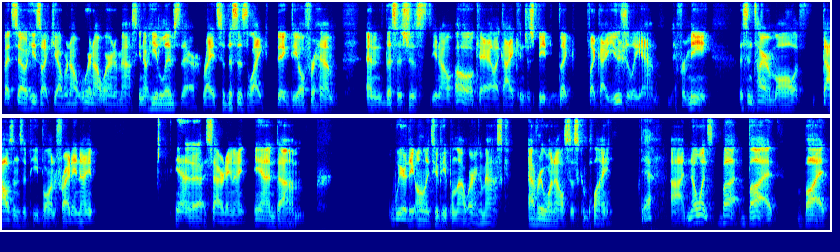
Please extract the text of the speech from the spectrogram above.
But so he's like, yeah, we're not, we're not wearing a mask. You know, he lives there, right? So this is like big deal for him and this is just you know oh okay like i can just be like like i usually am. For me this entire mall of thousands of people on a friday night and uh, saturday night and um, we're the only two people not wearing a mask. Everyone else is complying. Yeah. uh, no one's but but but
